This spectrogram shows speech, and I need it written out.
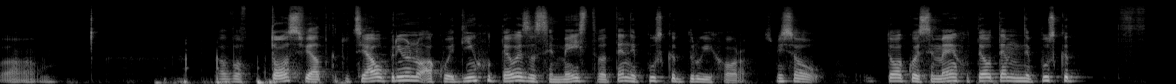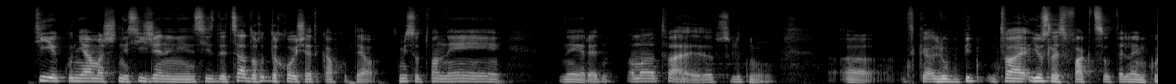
а, в този свят като цяло, примерно, ако един хотел е за семейства, те не пускат други хора. В смисъл, то ако е семейен хотел, те не пускат ти, ако нямаш, не си женен и не си с деца, да, да ходиш е така в хотела. В смисъл, това не е, не е редно. Ама това е абсолютно а, така, любопит... Това е useless facts от Еленко.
